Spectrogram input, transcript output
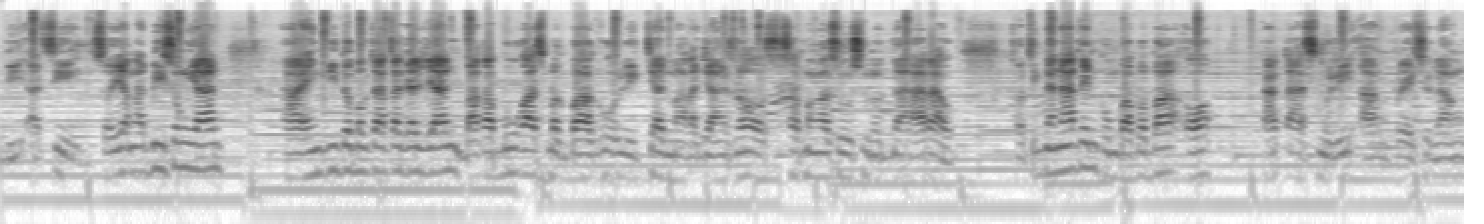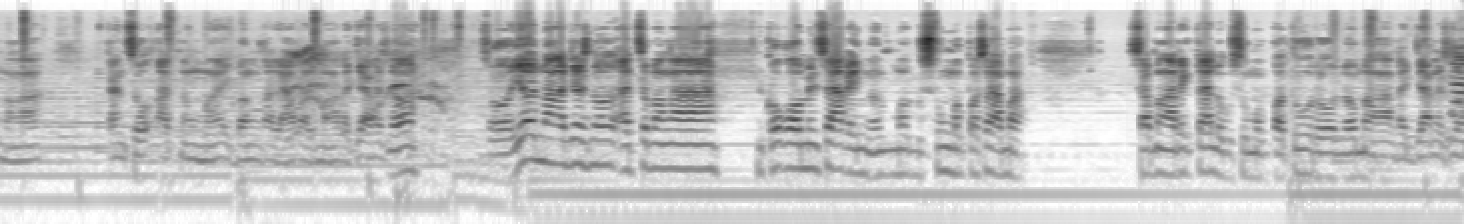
B at C. So yung abisong yan, ah, hindi daw magtatagal yan, baka bukas magbago ulit yan mga kadyangers no? o sa mga susunod na araw. So tignan natin kung bababa o tataas muli ang presyo ng mga Tanso at ng mga ibang kalakal mga kadyangers no? So yun mga kadyangers no? at sa mga nagko-comment sa akin, mga gustong magpasama sa mga rektalo, gustong magpaturo no mga kadyangers no?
